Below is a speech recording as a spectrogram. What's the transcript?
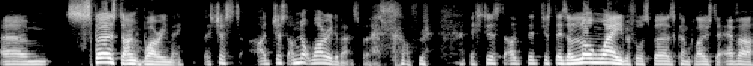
Um, Spurs don't worry me. It's just I just I'm not worried about Spurs. it's just I just there's a long way before Spurs come close to ever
